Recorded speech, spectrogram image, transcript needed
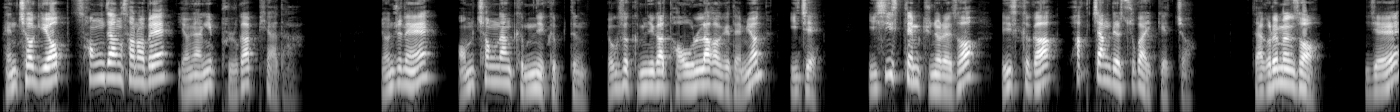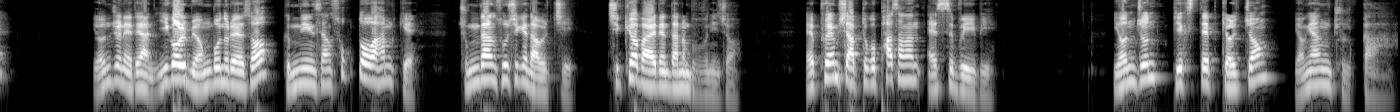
벤처기업 성장 산업에 영향이 불가피하다. 연준의 엄청난 금리 급등, 여기서 금리가 더 올라가게 되면 이제 이 시스템 균열에서 리스크가 확장될 수가 있겠죠. 자, 그러면서 이제 연준에 대한 이걸 명분으로 해서 금리 인상 속도와 함께 중단 소식이 나올지 지켜봐야 된다는 부분이죠. FMC 앞두고 파산한 SVB. 연준 빅스텝 결정 영향 줄까?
